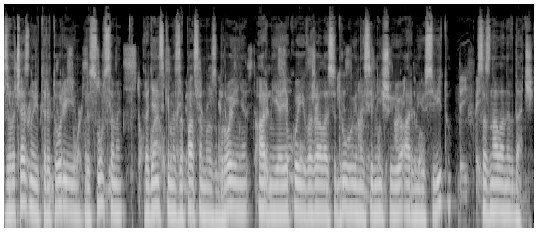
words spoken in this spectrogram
з величезною територією, ресурсами, радянськими запасами озброєння, армія якої вважалась другою найсильнішою армією світу, зазнала невдачі.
